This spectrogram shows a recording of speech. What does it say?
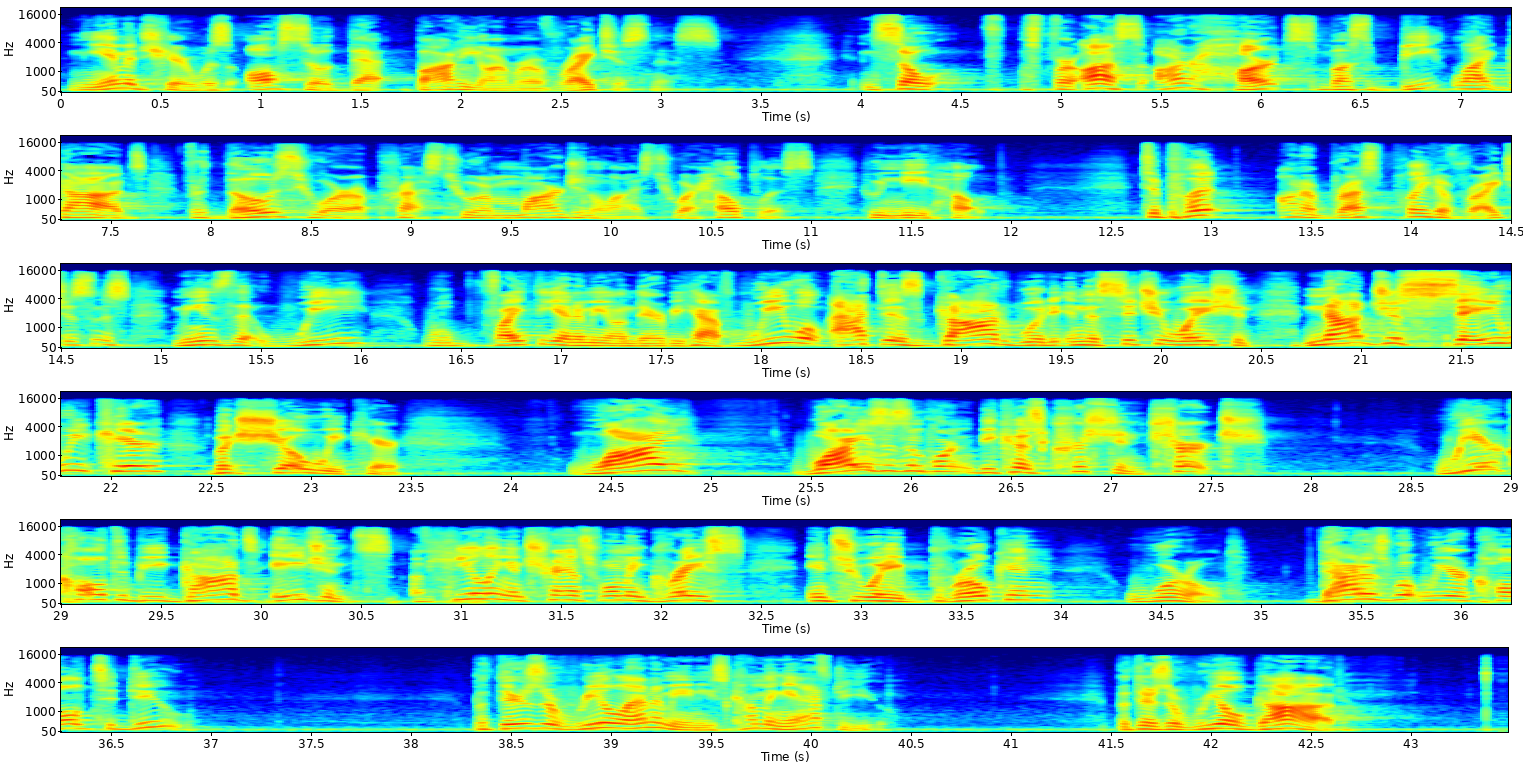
And the image here was also that body armor of righteousness. And so, for us, our hearts must beat like God's for those who are oppressed, who are marginalized, who are helpless, who need help. To put on a breastplate of righteousness means that we will fight the enemy on their behalf. We will act as God would in the situation, not just say we care, but show we care. Why? Why is this important? Because Christian church, we are called to be God's agents of healing and transforming grace into a broken world. That is what we are called to do. But there's a real enemy and he's coming after you. But there's a real God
